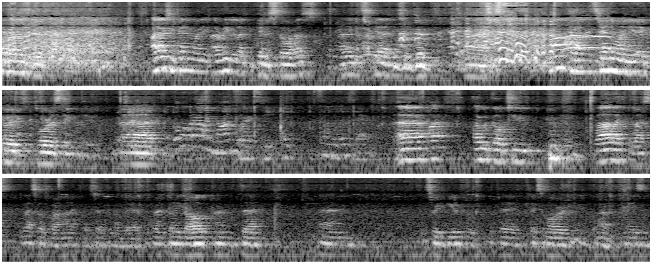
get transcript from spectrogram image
of Ireland is good. I actually genuinely, I really like the Guinness Storehouse. I think it's, yeah, I think it's a good, uh, not that, it's genuinely a good tourist thing to do. Uh, But what about like non-touristy, like someone who lives there? Uh, I, I would go to, well, I like the west, the west coast where I'm at, I started over there, around Donegal, and uh, um, it's really beautiful. The cliffs of Moher are amazing.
